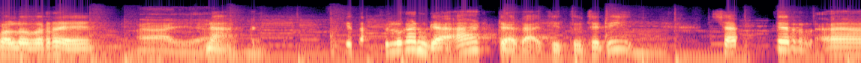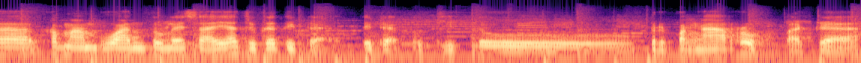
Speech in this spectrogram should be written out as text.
follower ah, ya. Nah, kita dulu kan nggak ada kayak gitu. Jadi saya pikir eh, kemampuan tulis saya juga tidak tidak begitu berpengaruh pada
